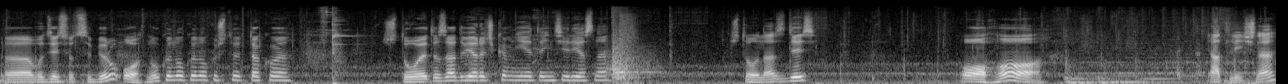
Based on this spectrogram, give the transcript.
э, вот здесь вот соберу. О, ну-ка, ну-ка, ну-ка, что это такое? Что это за дверочка? Мне это интересно. Что у нас здесь? Ого! Отлично.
